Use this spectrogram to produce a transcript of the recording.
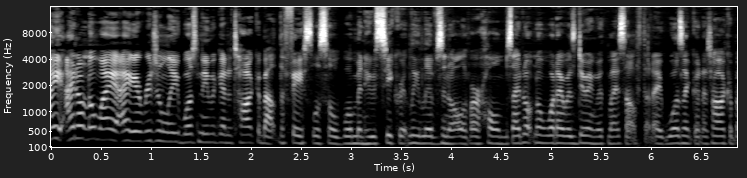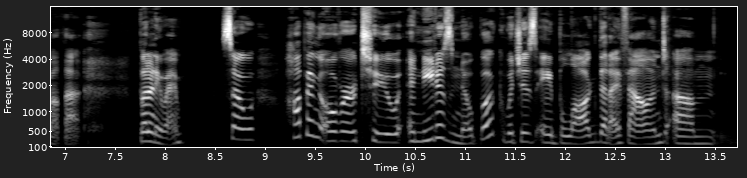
I, I don't know why I originally wasn't even going to talk about the faceless old woman who secretly lives in all of our homes. I don't know what I was doing with myself that I wasn't going to talk about that. But anyway, so hopping over to Anita's Notebook, which is a blog that I found, um,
